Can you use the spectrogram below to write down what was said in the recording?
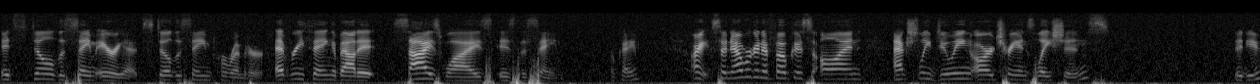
it's still the same area. It's still the same perimeter. Everything about it size-wise is the same. Okay? All right, so now we're going to focus on actually doing our translations. Did you?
